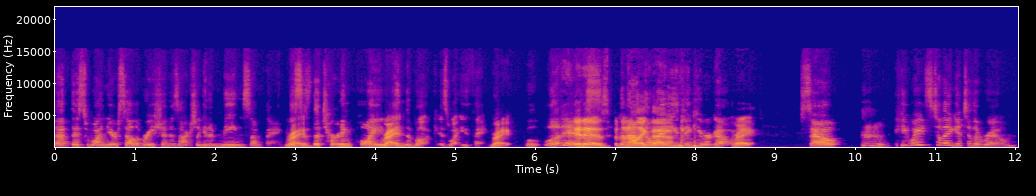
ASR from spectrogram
that this one year celebration is actually going to mean something. Right. This is the turning point Right. in the book, is what you think. Right. Well, well it is. It is, but not in like the that. way you think you were going. Right. So he waits till they get to the room,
